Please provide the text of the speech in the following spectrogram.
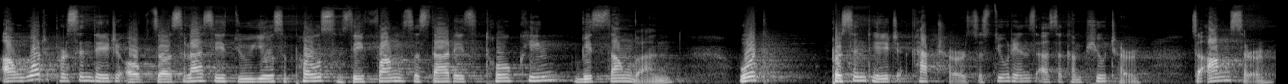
On what percentage of the slices do you suppose they found the studies talking with someone? What percentage captures the students as a computer? The answer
